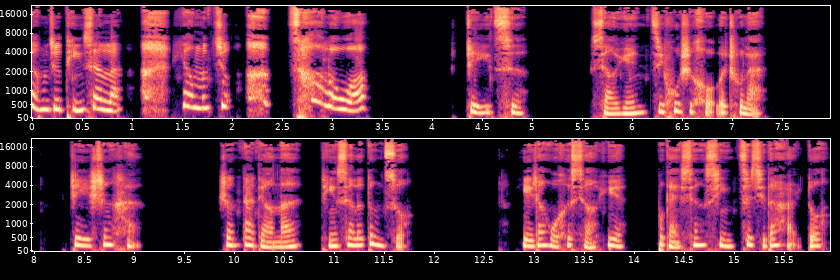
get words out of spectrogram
要么就停下来，要么就操了我！这一次，小袁几乎是吼了出来。这一声喊，让大屌男停下了动作，也让我和小月不敢相信自己的耳朵。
